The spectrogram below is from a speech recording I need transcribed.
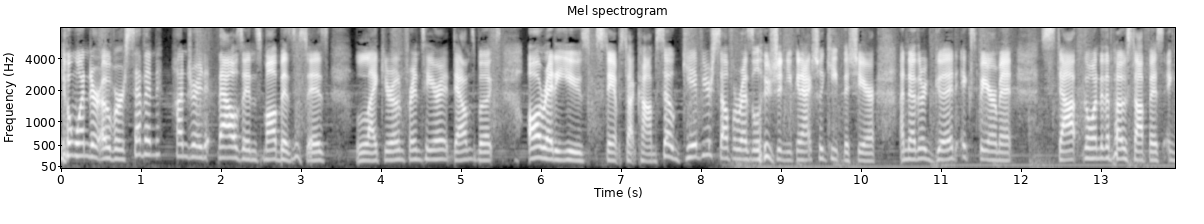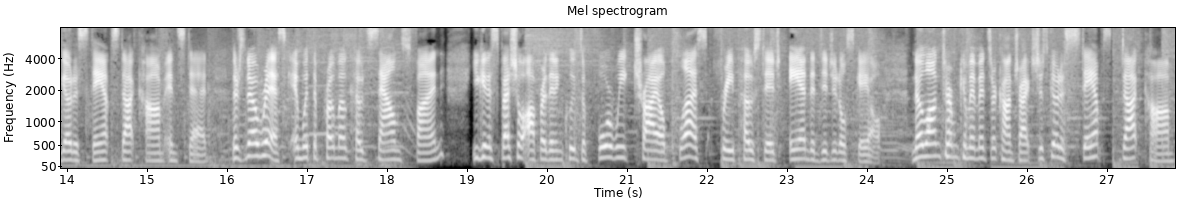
No wonder over 700,000 small businesses, like your own friends here at Downs Books, already use Stamps.com. So give yourself a resolution you can actually keep this year. Another good experiment. Stop going to the post office and go to Stamps.com instead. There's no risk, and with the promo code Sounds Fun, you get a special offer that includes a four week trial plus free postage and a digital scale. No long term commitments or contracts. Just go to stamps.com,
